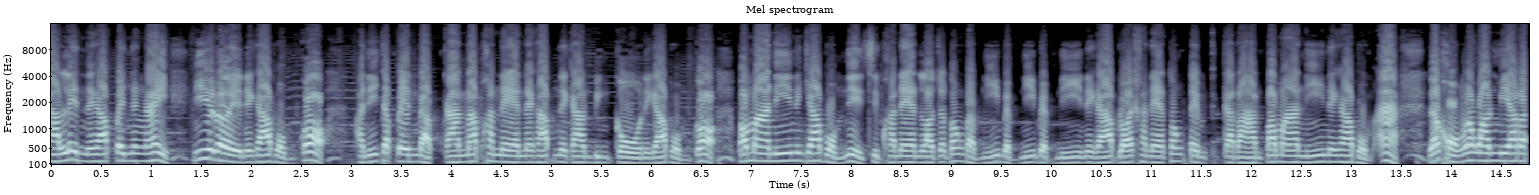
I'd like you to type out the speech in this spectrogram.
การเล่นนะครับเป็นยังไงนี่เลยนะครับผมก็ อันนี้จะเป็นแบบการนับคะแนนนะครับในการบิงโกนะครับผมก็ประมาณนี้นะครับผมนี่10 คะแนนเราจะต้องแบบนี้แบบนี้แบบนี้นะครับร้อยคะแนนต้องเต็มกระดานประมาณนี้นะครับผมอะแล้วของรางวัลมีอะไร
